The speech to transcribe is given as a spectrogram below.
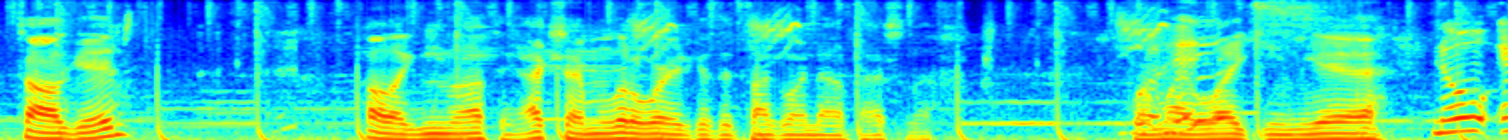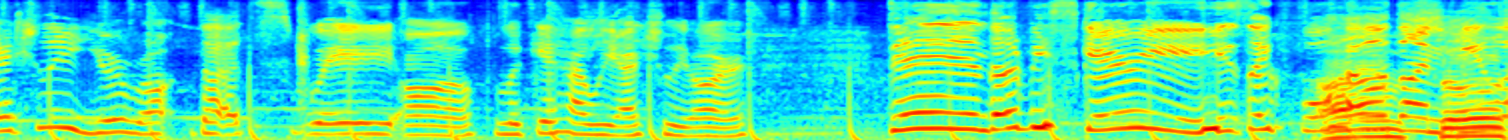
It's all good. Oh, like nothing. Actually, I'm a little worried because it's not going down fast enough for my What? liking. Yeah. No, actually, you're wrong. That's way off. Look at how we actually are. Damn, that would be scary. He's like full I'm health on so Eli's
